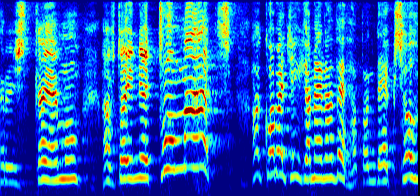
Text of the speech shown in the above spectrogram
Χριστέ μου, αυτό είναι too much. Ακόμα και για μένα δεν θα τα αντέξω.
